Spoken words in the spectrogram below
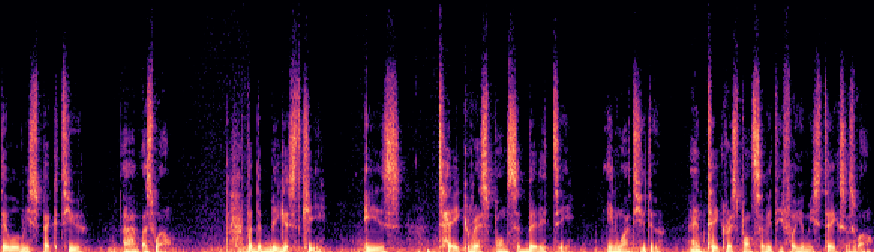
they will respect you uh, as well. But the biggest key is take responsibility in what you do and take responsibility for your mistakes as well.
